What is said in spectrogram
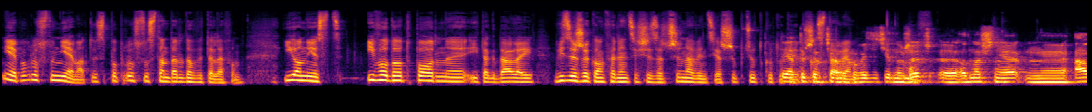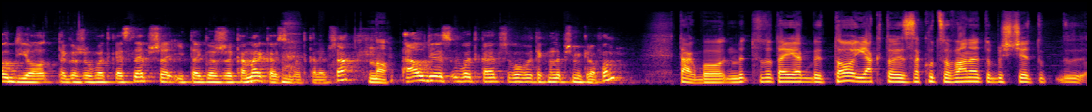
Nie, po prostu nie ma. To jest po prostu standardowy telefon. I on jest i wodoodporny i tak dalej. Widzę, że konferencja się zaczyna, więc ja szybciutko tutaj Ja tylko chciałem powiedzieć jedną Mów. rzecz e, odnośnie mm, audio tego, że u Wojtka jest lepsze i tego, że kamerka jest u Wojtka lepsza. No. Audio jest u Wojtka lepsze, bo Wojtek ma lepszy mikrofon. Tak, bo tutaj jakby to, jak to jest zakucowane, to byście tu y,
